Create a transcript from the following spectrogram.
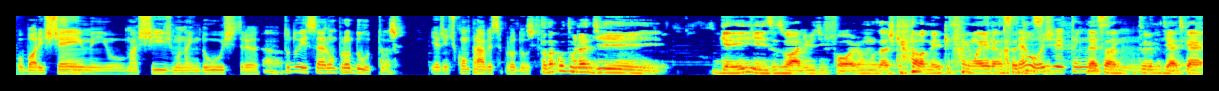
O body shaming, o machismo na indústria, Ah. tudo isso era um produto. Acho- E a gente comprava esse produto. Toda a cultura de gays, usuários de fóruns, acho que ela meio que foi uma herança Até disso. hoje tem Dessa isso. cultura mediática. É,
